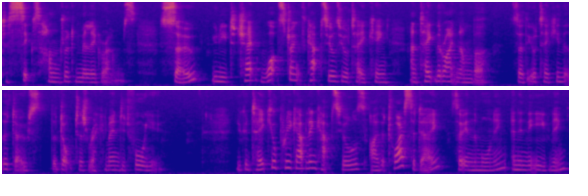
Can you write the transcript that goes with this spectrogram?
to 600 milligrams. So you need to check what strength capsules you're taking and take the right number so that you're taking the dose the doctor's recommended for you. You can take your pregabalin capsules either twice a day, so in the morning and in the evening,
